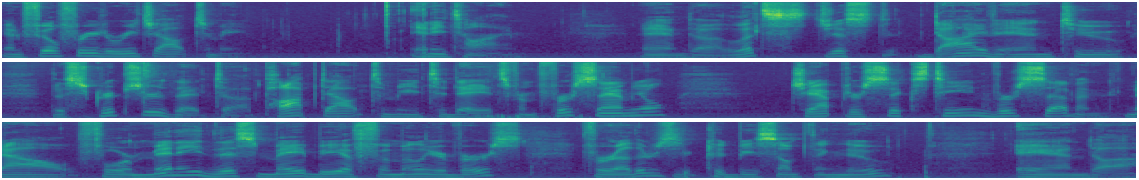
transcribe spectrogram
and feel free to reach out to me anytime. And uh, let's just dive into the scripture that uh, popped out to me today. It's from 1 Samuel chapter 16, verse 7. Now, for many, this may be a familiar verse. For others, it could be something new. And uh,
